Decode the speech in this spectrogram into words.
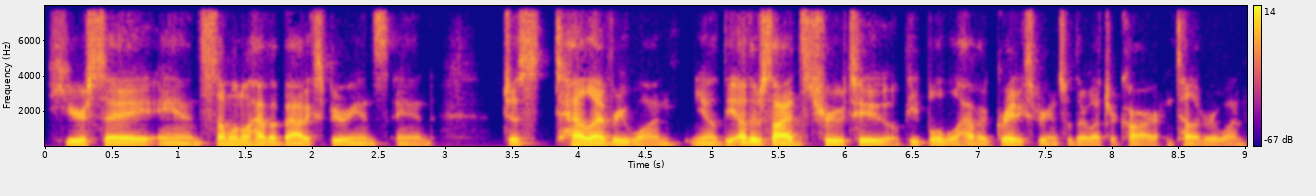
hearsay and someone will have a bad experience and just tell everyone. You know, the other side's true too. People will have a great experience with their electric car and tell everyone.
